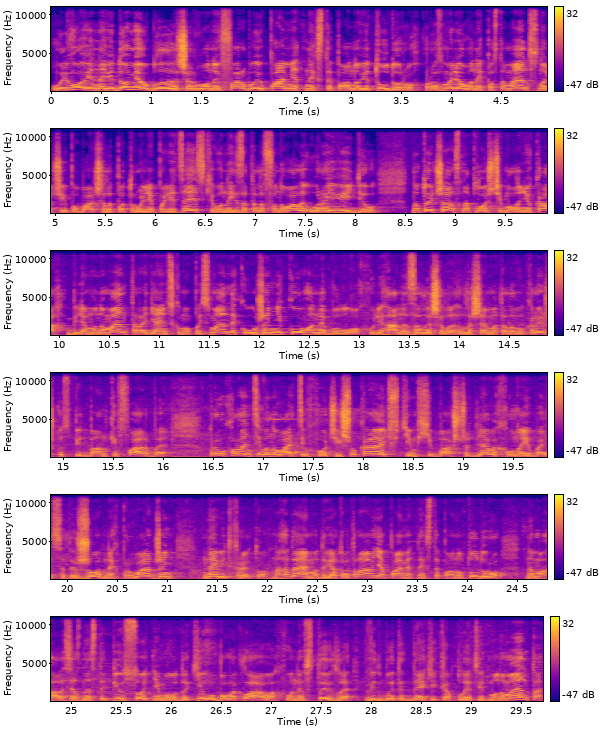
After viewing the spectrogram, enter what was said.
У Львові невідомі облили червоною фарбою пам'ятник Степанові Тудору. Розмальований постамент вночі побачили патрульні поліцейські. Вони зателефонували у райвідділ. На той час на площі Маланюка біля монумента радянському письменнику уже нікого не було. Хулігани залишили лише металеву кришку з-під банки фарби. Правоохоронці винуватців хоч і шукають, втім, хіба що для виховної бесіди жодних проваджень не відкрито. Нагадаємо, 9 травня пам'ятник Степану Тудору намагалися знести півсотні молодиків у балаклавах. Вони встигли відбити декілька плит від монумента.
